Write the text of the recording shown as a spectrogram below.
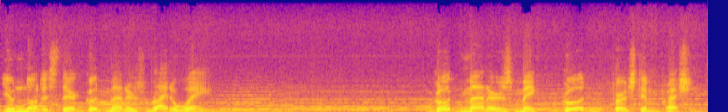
You notice their good manners right away. Good manners make good first impressions.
